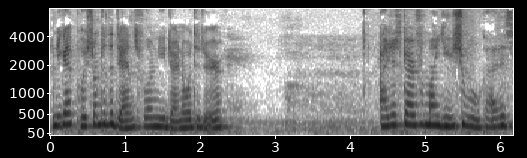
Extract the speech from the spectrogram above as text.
when you get pushed onto the dance floor and you don't know what to do, I just go for my usual, guys.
